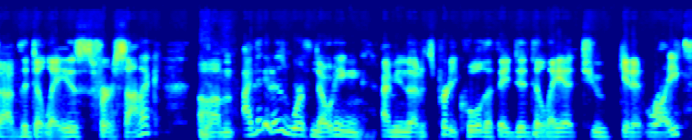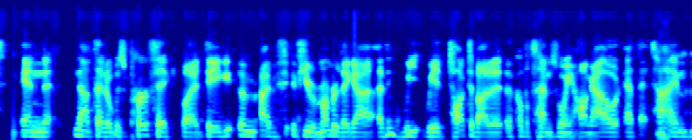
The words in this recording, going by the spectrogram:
the, the delays for Sonic. Yeah. Um, I think it is worth noting. I mean, that it's pretty cool that they did delay it to get it right, and not that it was perfect, but they. Um, I've, if you remember, they got. I think we we had talked about it a couple times when we hung out at that Mm-hmm. time.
